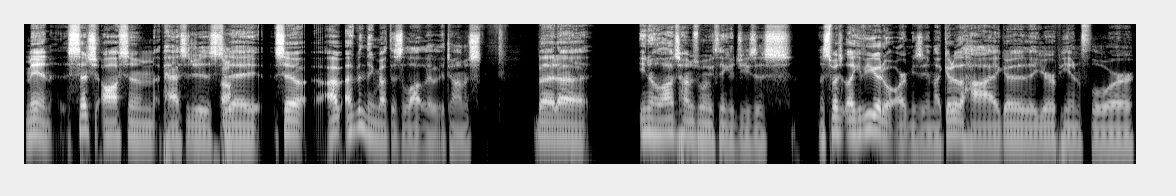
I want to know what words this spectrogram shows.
Man, such awesome passages today. Oh. So I've, I've been thinking about this a lot lately, Thomas. But, uh, you know, a lot of times when we think of Jesus, especially like if you go to an art museum, like go to the high, go to the European floor,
